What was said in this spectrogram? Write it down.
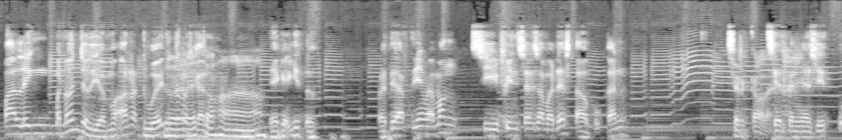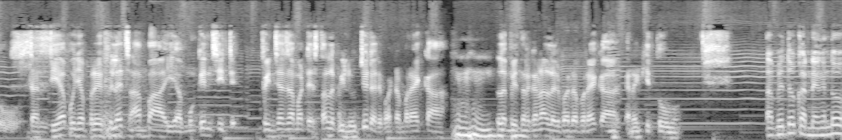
paling menonjol ya anak dua itu Dua terus itu, kan ha-ha. ya kayak gitu berarti artinya memang si Vincent sama Desta bukan? Circle. ya. circle-nya situ. Dan dia punya privilege apa? Ya mungkin si De- Vincent sama Desta lebih lucu daripada mereka. Lebih terkenal daripada mereka kayak gitu. Tapi itu kadang itu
